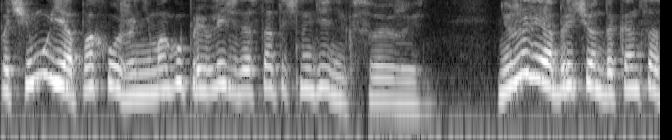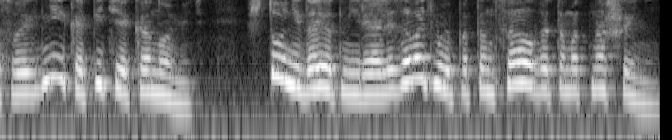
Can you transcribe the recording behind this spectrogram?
Почему я, похоже, не могу привлечь достаточно денег в свою жизнь? Неужели я обречен до конца своих дней копить и экономить? Что не дает мне реализовать мой потенциал в этом отношении?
